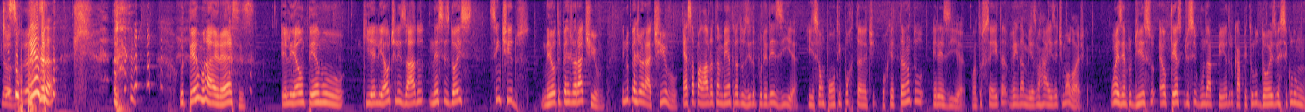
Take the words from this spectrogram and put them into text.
Que surpresa! O termo haireses, ele é um termo que ele é utilizado nesses dois sentidos, neutro e pejorativo. E no pejorativo, essa palavra também é traduzida por heresia. Isso é um ponto importante, porque tanto heresia quanto seita vêm da mesma raiz etimológica. Um exemplo disso é o texto de 2 Pedro, capítulo 2, versículo 1.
